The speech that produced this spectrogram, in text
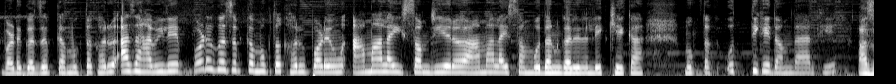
बडो गजबका मुक्तकहरू। आज हामीले बडो गजबका मुक्तकहरू पढ्यौँ। आमालाई सम्झिएर आमालाई सम्बोधन गरेर लेखिएका मुक्तक उत्तिकै दमदार थिए। आज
